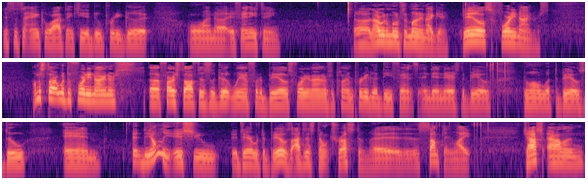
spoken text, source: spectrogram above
This is an ankle. I think he'd do pretty good on, uh, if anything. Uh, now we're gonna move to the Monday night game. Bills 49ers. I'm gonna start with the 49ers. Uh, first off, this is a good win for the Bills. 49ers are playing pretty good defense, and then there's the Bills doing what the Bills do. And, and the only issue there with the Bills, I just don't trust them. Uh, it's something like Josh Allen.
